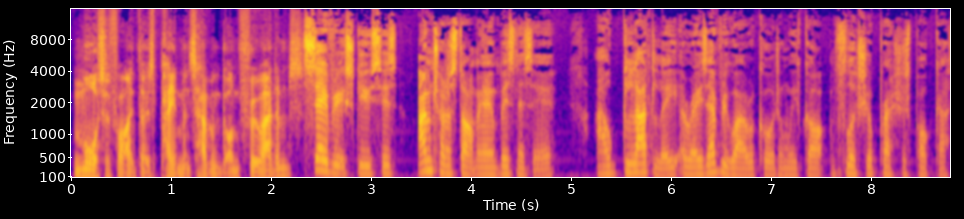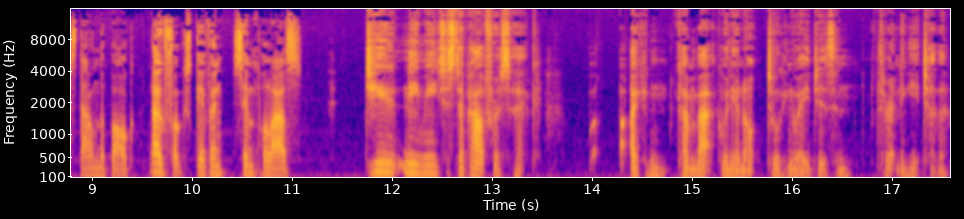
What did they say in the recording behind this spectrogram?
Mortified those payments haven't gone through, Adams. Savoury excuses. I'm trying to start my own business here. I'll gladly erase every wire recording we've got and flush your precious podcast down the bog. No fucks given. Simple as. Do you need me to step out for a sec? I can come back when you're not talking wages and threatening each other.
